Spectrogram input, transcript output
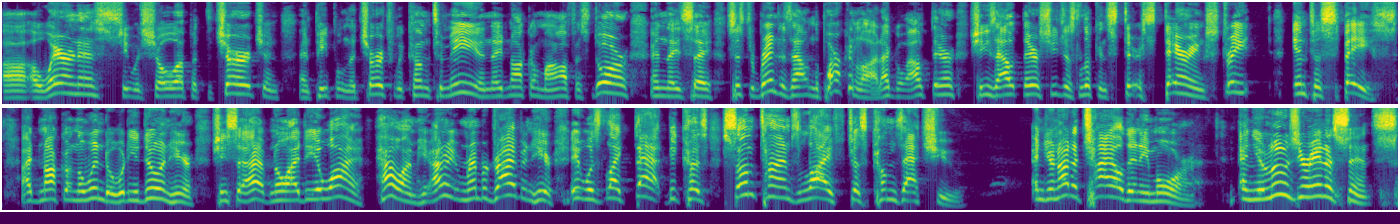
uh, awareness. She would show up at the church, and and people in the church would come to me, and they'd knock on my office door, and they'd say, "Sister Brenda's out in the parking lot." I go out there. She's out there. She's just looking, st- staring straight into space. I'd knock on the window. What are you doing here? She said, I have no idea why, how I'm here. I don't even remember driving here. It was like that because sometimes life just comes at you and you're not a child anymore and you lose your innocence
